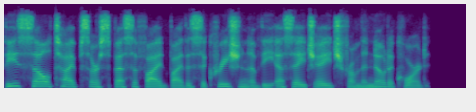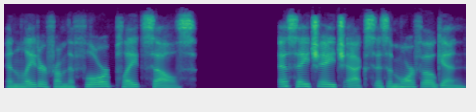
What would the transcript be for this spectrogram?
These cell types are specified by the secretion of the SHH from the notochord, and later from the floor plate cells. SHH acts as a morphogen,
